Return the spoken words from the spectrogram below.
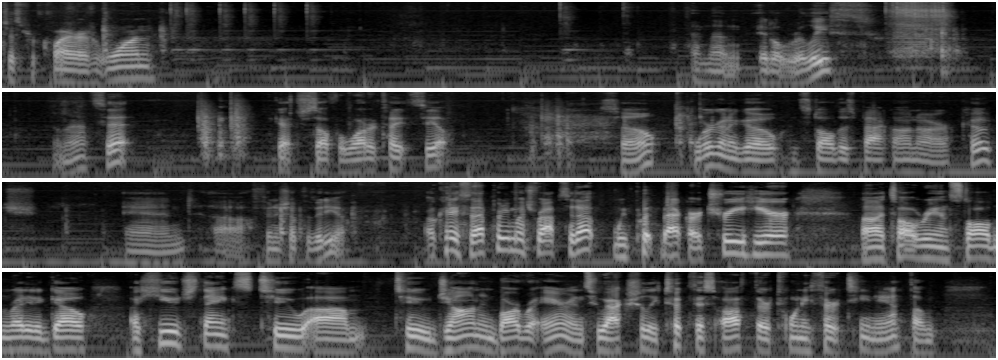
just requires one and then it'll release and that's it. Got yourself a watertight seal. So we're going to go install this back on our coach and uh, finish up the video. Okay, so that pretty much wraps it up. We put back our tree here. Uh, it's all reinstalled and ready to go. A huge thanks to um, to John and Barbara Ahrens who actually took this off their 2013 Anthem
